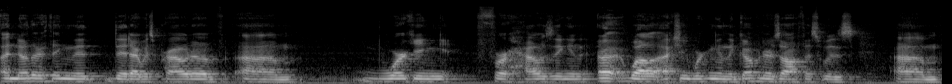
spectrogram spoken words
another thing that, that I was proud of um, working for housing and uh, well, actually working in the governor's office was um,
